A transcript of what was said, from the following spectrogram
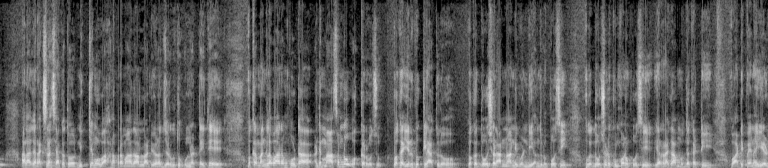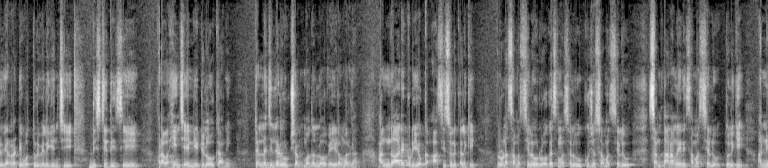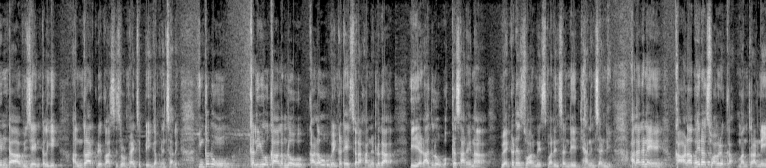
అలాగా రక్షణ శాఖతో నిత్యము వాహన ప్రమాదాలు లాంటివి జరుగుతూ ఉన్నట్టయితే ఒక మంగళవారం పూట అంటే మాసంలో ఒక్కరోజు ఒక ఎరుపు క్లాత్లో ఒక దోషుడు అన్నాన్ని వండి అందులో పోసి ఒక దోషుడు కుంకుమను పోసి ఎర్రగా ముద్ద కట్టి వాటిపైన ఏడు ఎర్రటి ఒత్తులు వెలిగించి దిష్టి తీసి ప్రవహించే నీటిలో కానీ తెల్లజిల్లెడు వృక్షం మొదల్లో వేయడం వలన అంగారకుడి యొక్క ఆశీస్సులు కలిగి రుణ సమస్యలు రోగ సమస్యలు కుజ సమస్యలు సంతానం లేని సమస్యలు తొలగి అన్నింటా విజయం కలిగి అంగారకుడి యొక్క ఆశీస్సులు ఉంటాయని చెప్పి గమనించాలి. ఇంకను కలియుగ కాలంలో కళవు వెంకటేశ్వర అన్నట్లుగా ఈ ఏడాదిలో ఒక్కసారైనా వెంకటేశ్వర స్వామిని స్మరించండి ధ్యానించండి. అలాగనే కాళభైరవ స్వామి యొక్క మంత్రాన్ని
